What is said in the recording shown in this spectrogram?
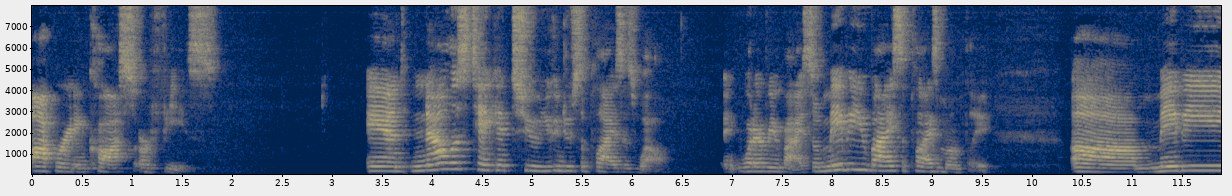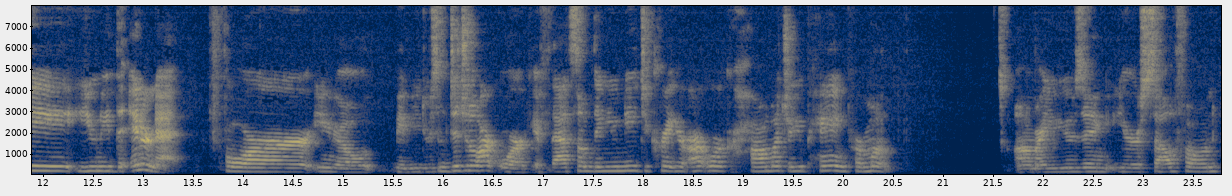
operating costs or fees. And now let's take it to you can do supplies as well, whatever you buy. So maybe you buy supplies monthly. Um, maybe you need the internet for, you know, maybe you do some digital artwork. If that's something you need to create your artwork, how much are you paying per month? Um, are you using your cell phone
